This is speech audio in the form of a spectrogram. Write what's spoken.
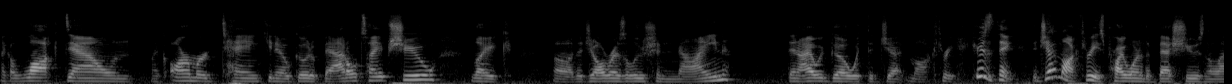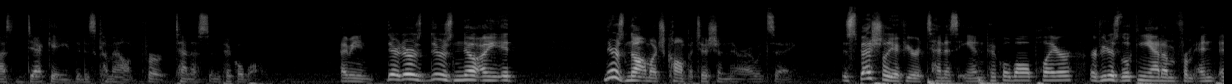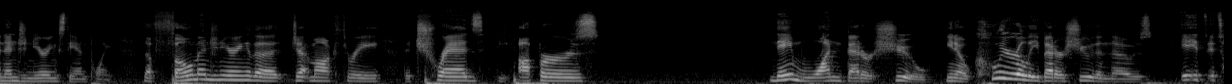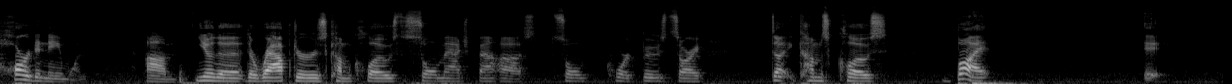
like a lockdown, like armored tank, you know, go to battle type shoe, like uh, the Gel Resolution 9, then I would go with the Jet Mach 3. Here's the thing the Jet Mach 3 is probably one of the best shoes in the last decade that has come out for tennis and pickleball. I mean, there, there's there's no, I mean, it there's not much competition there, I would say. Especially if you're a tennis and pickleball player, or if you're just looking at them from en- an engineering standpoint. The foam engineering of the Jet Mach 3, the treads, the uppers, name one better shoe, you know, clearly better shoe than those. It, it's hard to name one. Um, you know, the the Raptors come close. The SoleMatch, uh, Soul Court Boost, sorry, comes close, but it,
